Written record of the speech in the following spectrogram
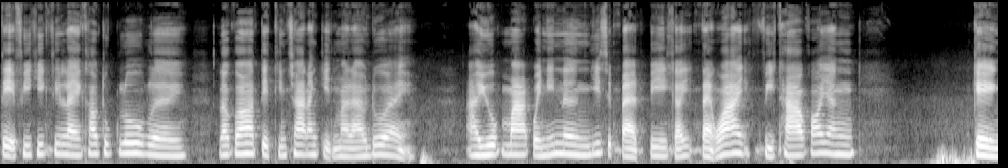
เตะฟรีคิกทีไรเข้าทุกลูกเลย แล้วก็ติดทีมชาติอังกฤษมาแล้วด้วย อายุมากไปนิดนึง 28 ปีก็แต่ว่าฝีเท้าก็ยังเก่ง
